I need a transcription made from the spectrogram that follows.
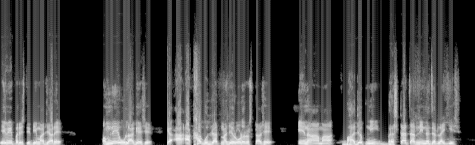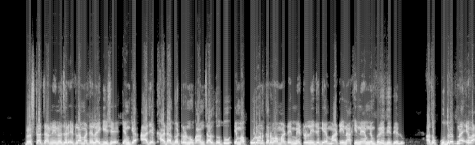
એવી પરિસ્થિતિમાં જ્યારે અમને એવું લાગે છે કે આ આખા ગુજરાતના જે રોડ રસ્તા છે એના આમાં ભાજપની ભ્રષ્ટાચારની નજર લાગી છે. ભ્રષ્ટાચારની નજર એટલા માટે લાગી છે કેમ કે આજે ખાડા ગટરનું કામ ચાલતું હતું, એમાં પૂરણ કરવા માટે મેટલની જગ્યાએ માટી નાખીને એમને ભરી દીધેલું. આ તો કુદરતના એવા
